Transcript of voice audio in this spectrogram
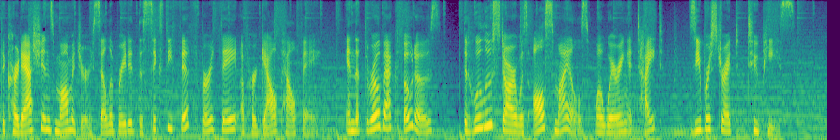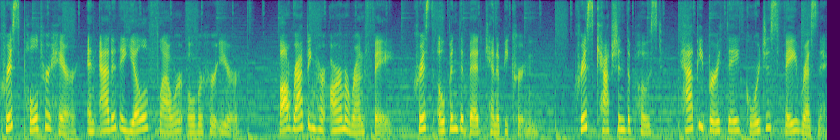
the Kardashians' momager celebrated the 65th birthday of her gal pal Faye. In the throwback photos, the Hulu star was all smiles while wearing a tight, zebra striped two piece. Kris pulled her hair and added a yellow flower over her ear. While wrapping her arm around Faye, Kris opened the bed canopy curtain. Kris captioned the post, Happy birthday, gorgeous Faye Resnick.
